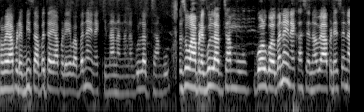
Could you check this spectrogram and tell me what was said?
હવે આપણે બીજા બધા આપણે એવા બનાવી નાખીએ, નાના નાના ગુલાબ જાંબુ જો આપણે ગુલાબ જાંબુ ગોળ ગોળ બનાવી નાખ્યા છે ને હવે આપણે છે ને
